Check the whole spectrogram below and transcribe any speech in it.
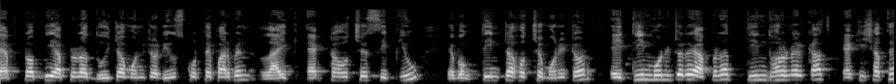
ল্যাপটপ দিয়ে আপনারা দুইটা মনিটর ইউজ করতে পারবেন লাইক একটা হচ্ছে সিপিইউ এবং তিনটা হচ্ছে মনিটর এই তিন মনিটরে আপনারা তিন ধরনের কাজ একই সাথে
